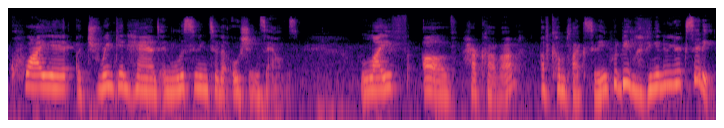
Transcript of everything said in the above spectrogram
quiet, a drink in hand, and listening to the ocean sounds life of Harkava, of complexity, would be living in New York City.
